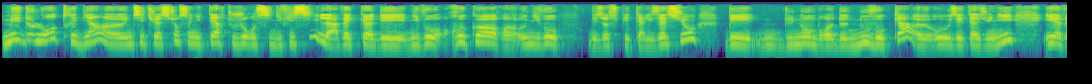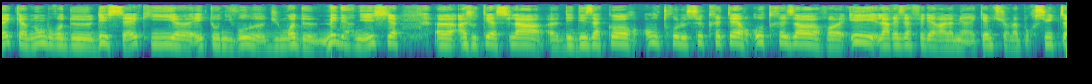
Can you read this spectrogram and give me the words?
mais de l'autre, eh bien une situation sanitaire toujours aussi difficile avec des niveaux records au niveau des hospitalisations, du nombre de nouveaux cas euh, aux États-Unis et avec un nombre de décès qui euh, est au niveau euh, du mois de mai dernier. Ajouter à cela des désaccords entre le secrétaire au Trésor et la Réserve fédérale américaine sur la poursuite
